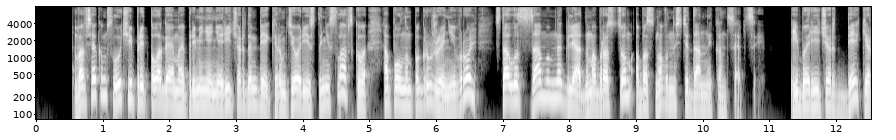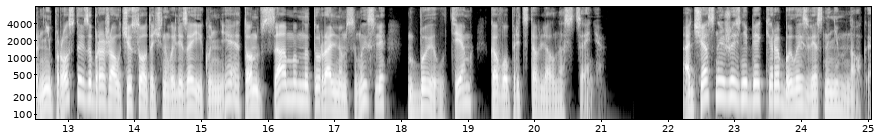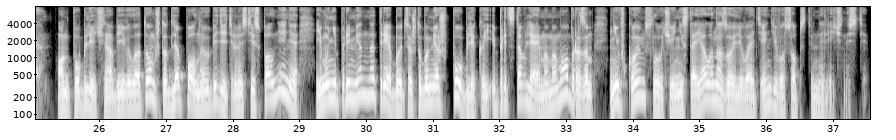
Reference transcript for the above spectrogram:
Во всяком случае, предполагаемое применение Ричардом Беккером теории Станиславского о полном погружении в роль стало самым наглядным образцом обоснованности данной концепции. Ибо Ричард Беккер не просто изображал чесоточного или заику, нет, он в самом натуральном смысле был тем, кого представлял на сцене. О частной жизни Беккера было известно немного. Он публично объявил о том, что для полной убедительности исполнения ему непременно требуется, чтобы меж публикой и представляемым им образом ни в коем случае не стояла назойливая тень его собственной личности.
